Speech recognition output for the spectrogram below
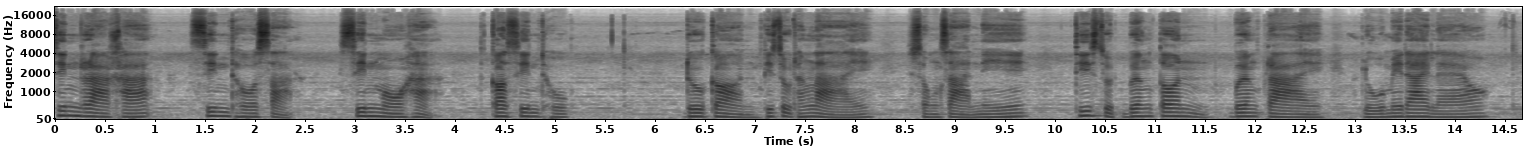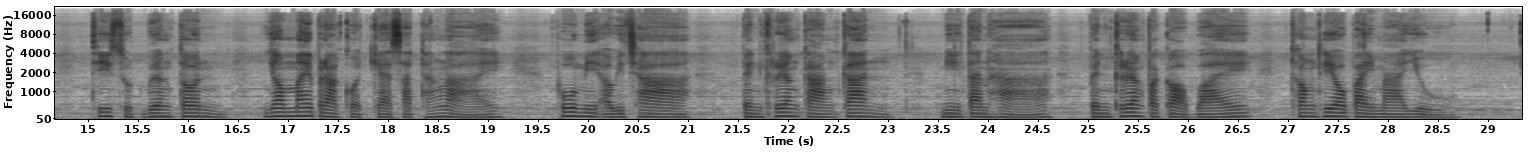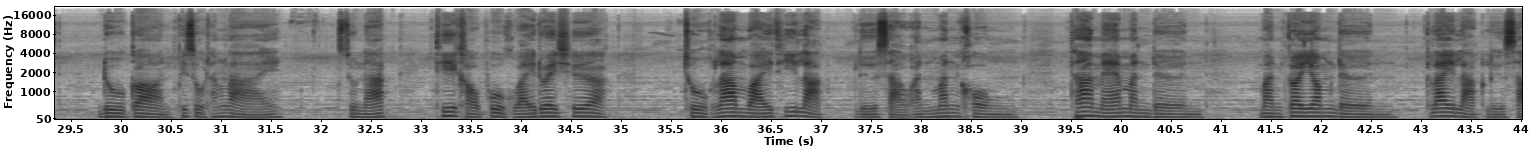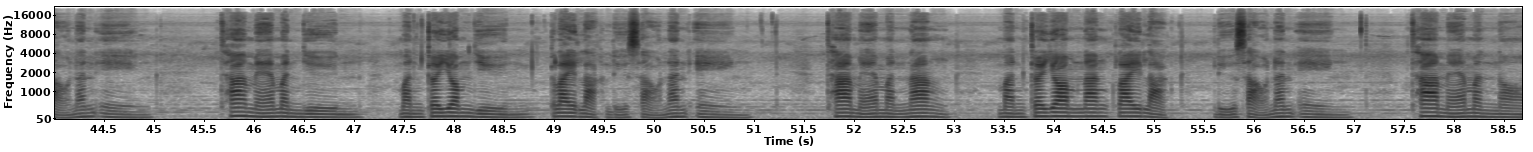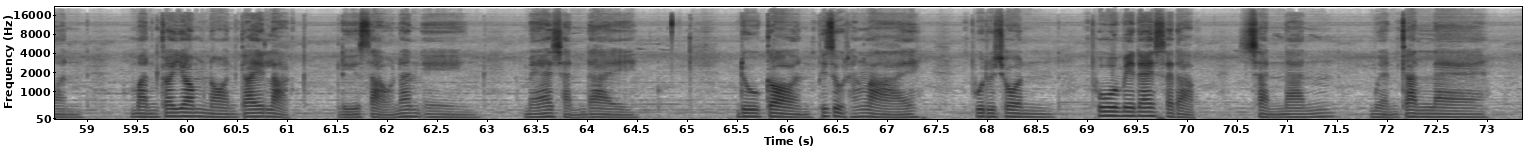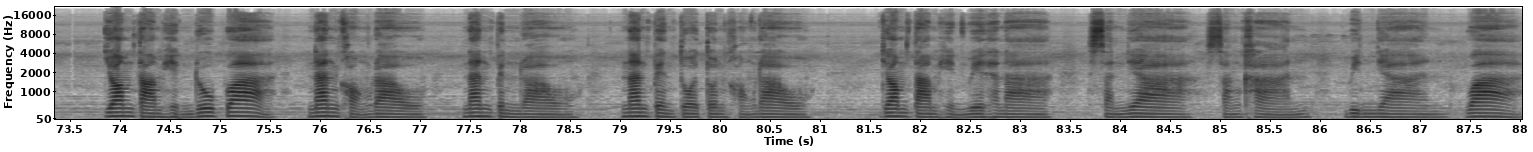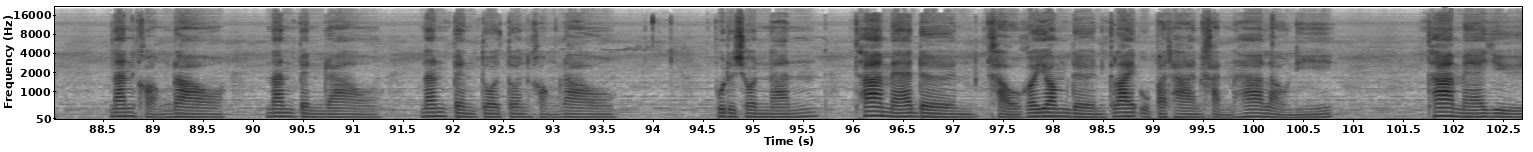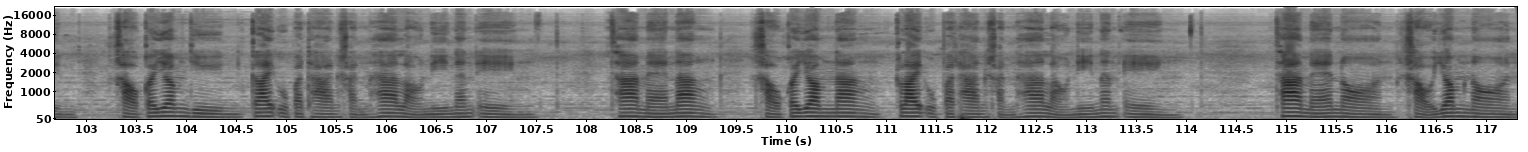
สิ้นราคะ สิ้นโทสะ สิ้นโมหะ ก็สิ้นทุกข์ ดูก่อนพิสุทั้งหลาย สงสารนี้ ที่สุดเบื้องต้น เบื้องปลาย รู้ไม่ได้แล้ว ที่สุดเบื้องต้น ย่อมไม่ปรากฏแก่สัตว์ทั้งหลาย ผู้มีอวิชชา เป็นเครื่องกลางกั้น มีตัณหา เป็นเครื่องประกอบไว้ ท่องเที่ยวไปมาอยู่ ดูก่อนพิสุทั้งหลาย สุนัขที่เขาผูกไว้ด้วยเชือก ถูกล่ามไว้ที่หลักหรือเสาอันมั่นคง ถ้าแม้มันเดิน มันก็ย่อมเดิน ใกล้หลักหรือเสานั่นเอง ถ้าแม้มันยืน มันก็ย่อมยืน ใกล้หลักหรือเสานั่นเอง ถ้าแม้มันนั่ง มันก็ย่อมนั่งใกล้หลักหรือเสานั่นเอง ถ้าแม้มันนอน มันก็ย่อมนอนใกล้หลักหรือเสานั่นเอง แม้ฉันใด ดูก่อนพิสุทั้งหลายปุถุชน ผู้ไม่ได้สดับ ฉันนั้นเหมือนกันแล ย่อมตามเห็นรูปว่า นั่นของเรา นั่นเป็นเรา นั่นเป็นตัวตนของเรา ย่อมตามเห็นเวทนา สัญญา สังขาร วิญญาณว่า นั่นของเรา นั่นเป็นเรา นั่นเป็นตัวตนของเรา ปุถุชนนั้น ถ้าแม้เดิน เขาก็ย่อมเดินใกล้อุปทานขันห้าเหล่านี้ ถ้าแม้ยืน เขาก็ย่อมยืนใกล้อุปทานขันห้าเหล่านี้นั่นเอง ถ้าแม้นั่ง เขาก็ย่อมนั่งใกล้อุปทานขันห้าเหล่านี้นั่นเอง ถ้าแม้นอน เขาย่อมนอน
